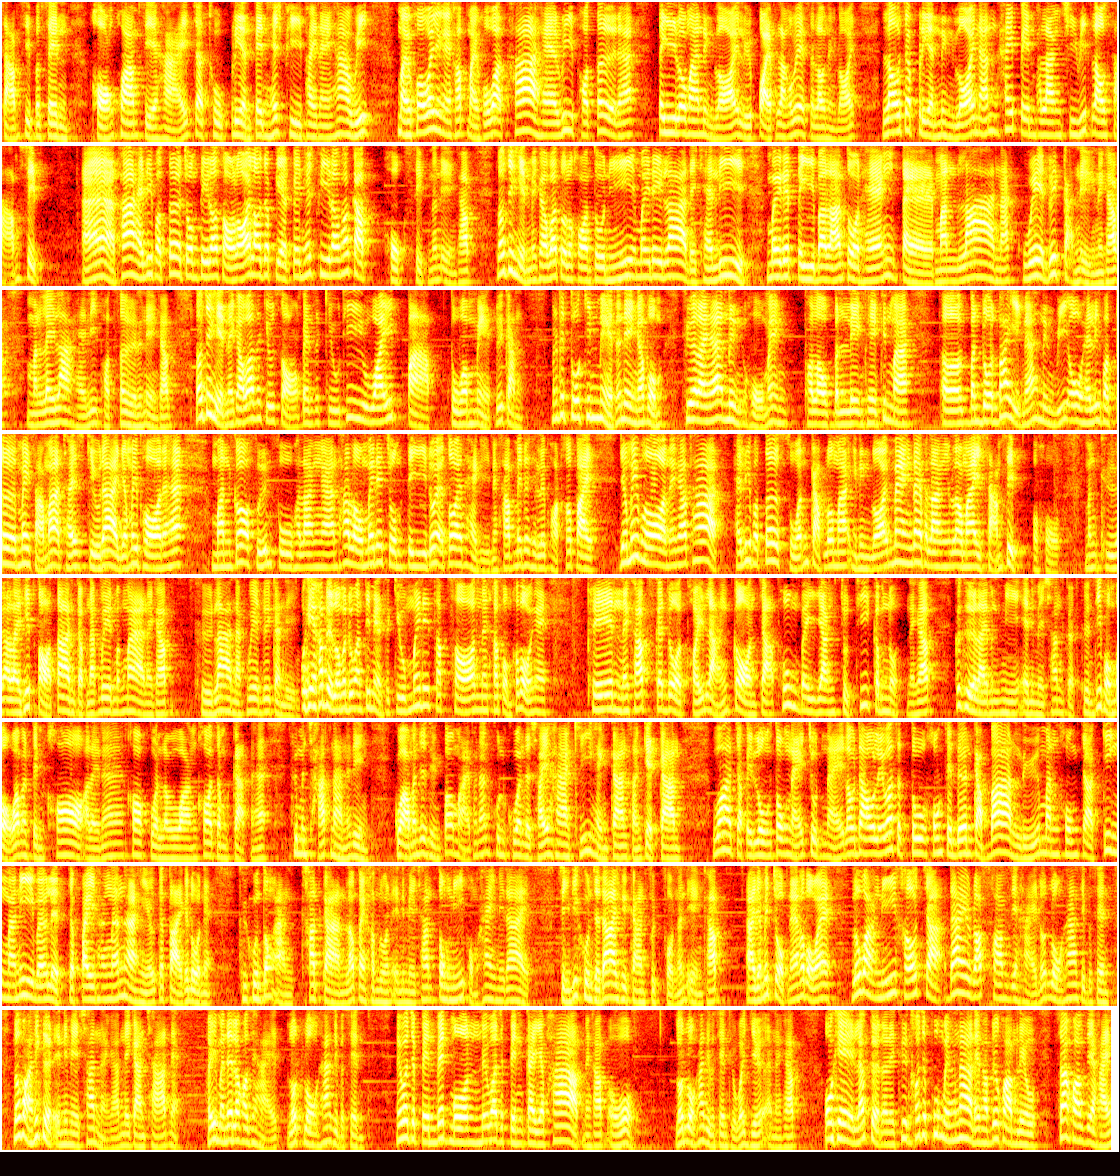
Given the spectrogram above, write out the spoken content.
30%ของความเสียหายจะถูกเปลี่ยนเป็น HP ภายใน 5 วิหมายความว่ายังไงครับ หมายความว่าถ้าแฮร์รี่พอตเตอร์นะฮะ ตีเรามา 100 หรือปล่อยพลังเวทใส่เรา 100 เราจะเปลี่ยน 100 นั้นให้เป็นพลังชีวิตเรา 30อ่าถ้าแฮร์รี่พอตเตอร์โจมตีเรา 200 เราจะเปลี่ยนเป็น HP เราเท่ากับ 60 นั่นเองครับ เราจะเห็นไหมครับว่าตัวละครตัวนี้ไม่ได้ล่าแต่แครี่ ไม่ได้ตีบาลานซ์ตัวแท้ง แต่มันล่านักเวทด้วยกันเองนะครับ มันไล่ล่าแฮร์รี่พอตเตอร์นั่นเองครับ เราจะเห็นนะครับว่าสกิล2เป็นสกิลที่ไว้ปราบตัวเมดด้วยกัน มันเป็นตัวกินเมดนั่นเองครับผม คืออะไรฮะหนึ่งโหแม่งพอเราบรรเลงเพลงขึ้นมาเออมันโดนใบอีกนะ1วิโอแฮร์รี่พอตเตอร์ไม่สามารถใช้สกิลได้ยังไม่พอนะฮะ มันก็ฟื้นฟูพลังงาน ถ้าเราไม่ได้โจมตีด้วยอัตโต้แท็กอีกนะครับ ไม่ได้เทเลพอร์ตเข้าไป ยังไม่พอนะครับ ถ้าแฮร์รี่พอตเตอร์สวนกลับเรามาอีก 100 แม่งได้พลังเรามาอีก 30 โอ้โห มันคืออะไรที่ต่อต้านกับนักเวทมากๆนะครับคือล่านักเวทด้วยกันเองโอเคครับเดี๋ยวเรามาดูอันติเม e สกิลไม่ได้ซับซ้อนนะครับผมเขาบอกว่าไง เพลนนะครับกระโดดถอยหลังก่อนจะพุ่งไปยังจุดที่กำหนดนะครับก็คืออะไรมันมีแอนิเมชันเกิดขึ้นที่ผมบอกว่ามันเป็นข้ออะไรนะ ข้อควรระวังข้อจำกัดนะฮะคือมันชาร์จนานนั่นเอง กว่ามันจะถึงเป้าหมายเพราะนั้นคุณควรจะใช้ฮาคิแห่งการสังเกตการว่าจะไปลงตรงไหนจุดไหน เราเดาเลยว่าศัตรูคงจะเดินกลับบ้าน หรือมันคงจะกิ้งมานี่ไวเลตจะไปทางนั้นหาเหวกระต่ายกระโดดเนี่ยคือคุณต้องอ่านคาดการณ์แล้วไปคำนวณแอนิเมชันตรงนี้ผมให้ไม่ได้ สิ่งที่คุณจะได้คือการฝึกฝนนั่นเองครับ อาจจะยังไม่จบนะเขาบอกว่า ระหว่างนี้เขาจะได้รับความเสียหายลดลง 50%ระหว่างที่เกิดแอนิเมชันนะครับในการชาร์จเนี่ยเฮ้ยมันได้รับความเสียหายลดลง 50%ไม่ว่าจะเป็นเวทมนต์ไม่ว่าจะเป็นกายภาพนะครับโอ้ลดลง 50%ถือว่าเยอะนะครับโอเค แล้วเกิดอะไรขึ้นเขาจะพุ่งไปข้างหน้านะครับด้วยความเร็วสร้างความเสียหาย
